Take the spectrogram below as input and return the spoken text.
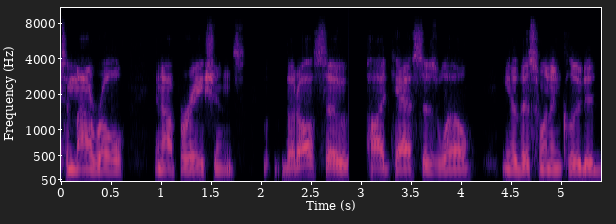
to my role in operations, but also podcasts as well. You know, this one included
